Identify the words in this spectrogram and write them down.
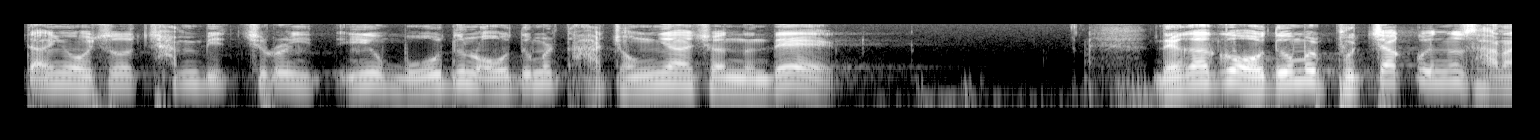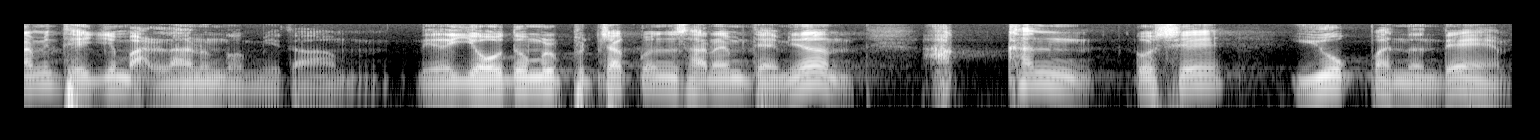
땅에 오셔서 참빛으로 이, 이 모든 어둠을 다 정리하셨는데 내가 그 어둠을 붙잡고 있는 사람이 되지 말라는 겁니다. 내가 이 어둠을 붙잡고 있는 사람이 되면 악한 것에 유혹받는데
